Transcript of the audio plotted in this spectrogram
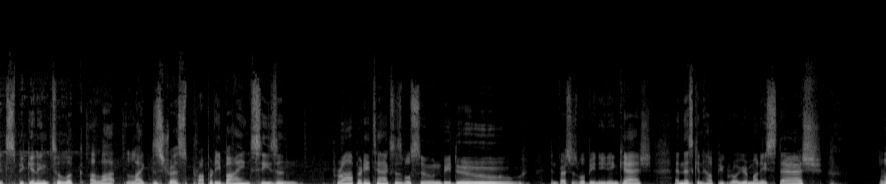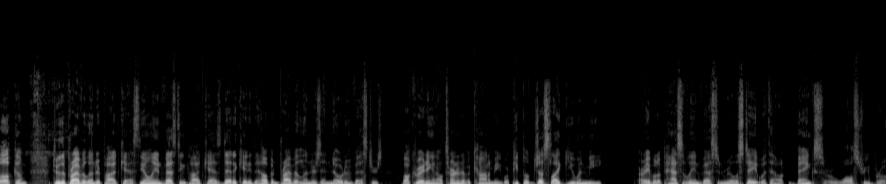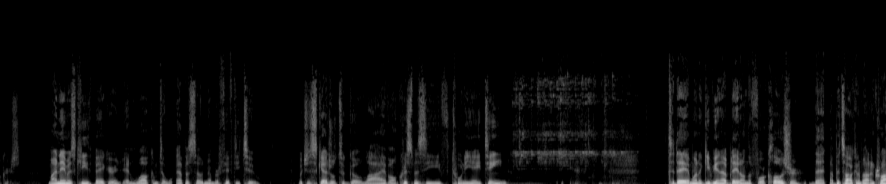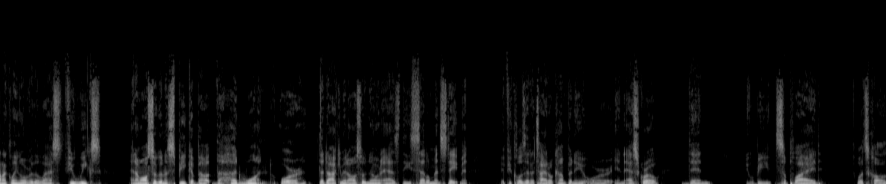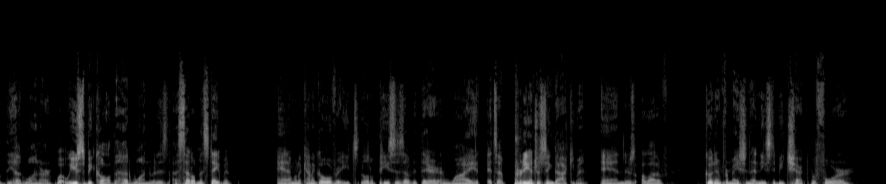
It's beginning to look a lot like distressed property buying season. Property taxes will soon be due. Investors will be needing cash, and this can help you grow your money stash. Welcome to the Private Lender Podcast, the only investing podcast dedicated to helping private lenders and note investors while creating an alternative economy where people just like you and me are able to passively invest in real estate without banks or Wall Street brokers. My name is Keith Baker, and welcome to episode number 52, which is scheduled to go live on Christmas Eve 2018. Today, I'm going to give you an update on the foreclosure that I've been talking about and chronicling over the last few weeks. And I'm also going to speak about the HUD 1, or the document also known as the settlement statement. If you close at a title company or in escrow, then it will be supplied what's called the HUD 1, or what we used to be called the HUD 1, but is a settlement statement and I'm going to kind of go over each little pieces of it there and why it's a pretty interesting document. And there's a lot of good information that needs to be checked before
